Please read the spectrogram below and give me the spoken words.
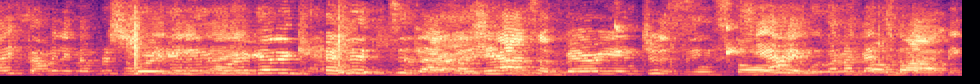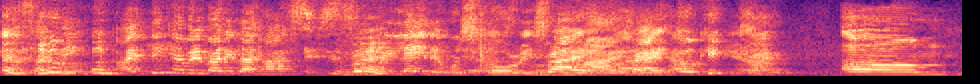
my family members We're cheating. gonna, we're like- gonna get into that. 'cause Right. She has a very interesting story. Yeah, we're gonna get to that because I think I think everybody like has some Right. relatable stories. to Right, right, okay. you know? Right. um,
